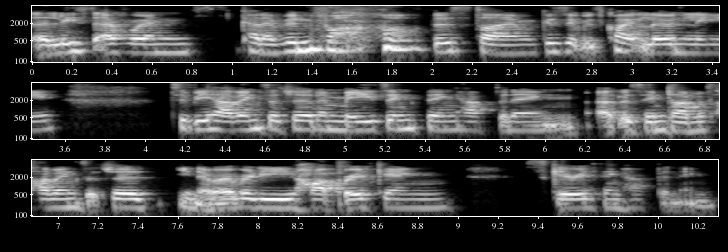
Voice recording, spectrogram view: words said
at least everyone's kind of involved this time because it was quite lonely to be having such an amazing thing happening at the same time as having such a you know a really heartbreaking scary thing happening.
